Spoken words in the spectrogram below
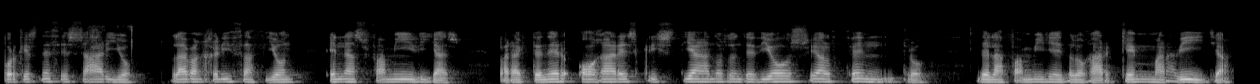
porque es necesario la evangelización en las familias para tener hogares cristianos donde Dios sea el centro de la familia y del hogar. ¡Qué maravilla!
